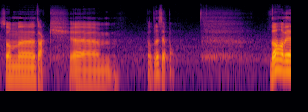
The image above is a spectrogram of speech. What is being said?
Som eh, takk eh, for at dere ser på. Da har vi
